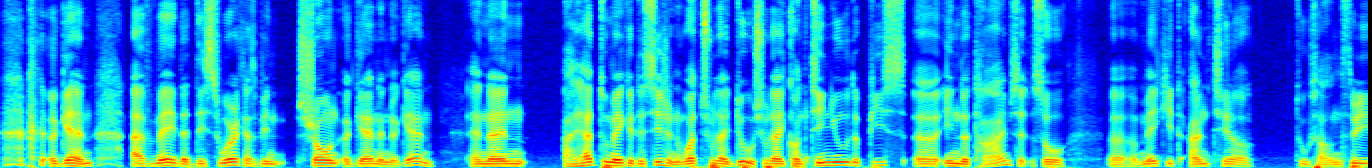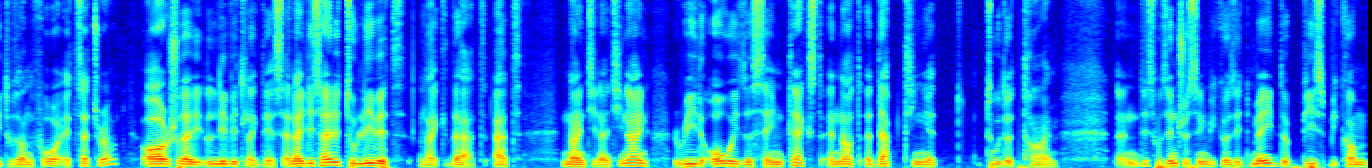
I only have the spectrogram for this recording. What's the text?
again, have made that this work has been shown again and again. And then I had to make a decision. What should I do? Should I continue the piece uh, in the times, so uh, make it until 2003, 2004, etc., or should I leave it like this? And I decided to leave it like that at 1999, read always the same text and not adapting it to the time. And this was interesting because it made the piece become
